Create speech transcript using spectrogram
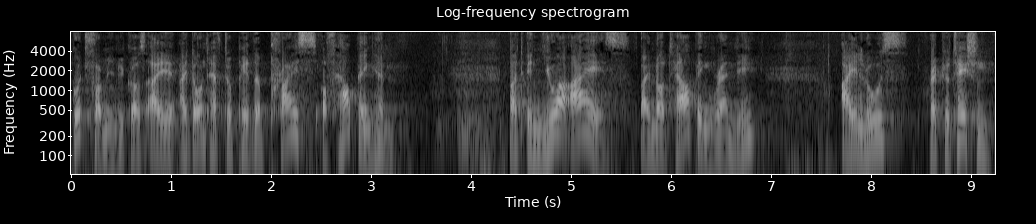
good for me because I, I don't have to pay the price of helping him. But in your eyes, by not helping Randy, I lose reputation.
